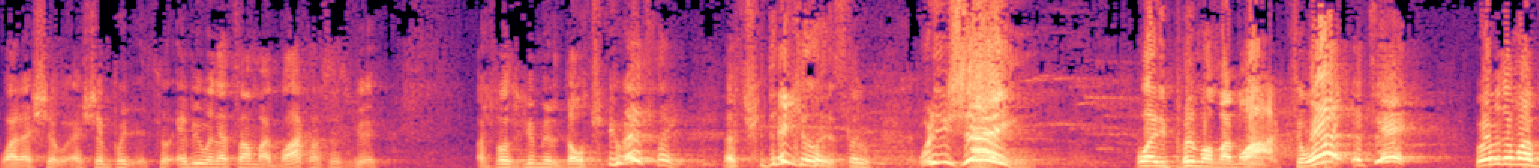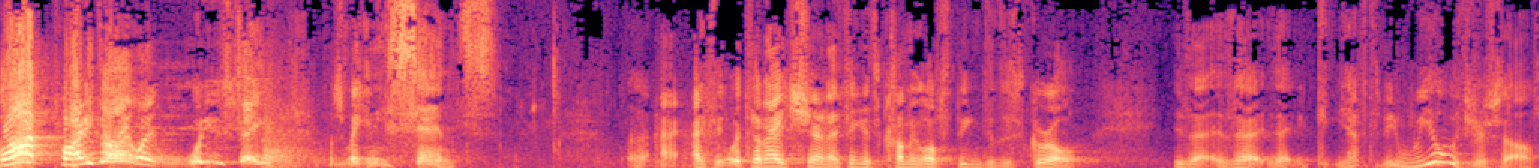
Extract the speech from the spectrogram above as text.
what Hashem, Hashem put so everyone that's on my block, I'm supposed to, I'm supposed to commit adultery with? Like, that's ridiculous. So, what are you saying? Why did you put him on my block? So what? That's it? Whoever's on my block, party time? What, what are you saying? It doesn't make any sense. Uh, I, I, think what tonight's sharing, I think it's coming off speaking to this girl, is that, is that, that you have to be real with yourself.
